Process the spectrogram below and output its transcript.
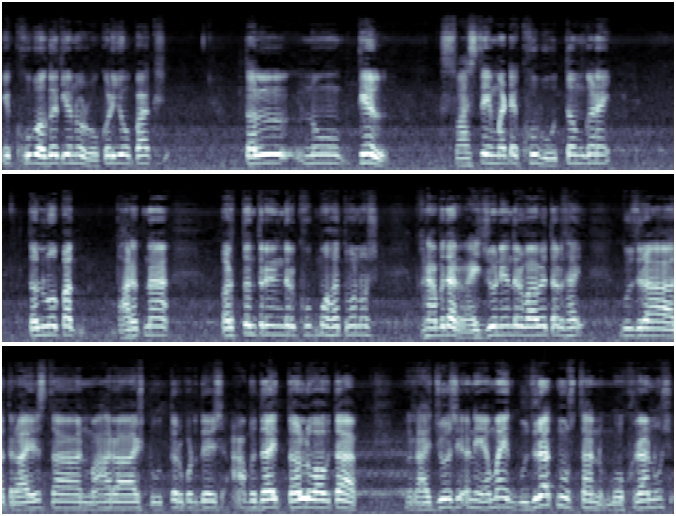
એ ખૂબ અગત્યનો રોકડીયો પાક છે. તલનું તેલ સ્વાસ્થ્ય માટે ખૂબ ઉત્તમ ગણાય. તલનો પાક ભારતના અર્થતંત્રની અંદર ખૂબ મહત્વનો છે. ઘણા બધા રાજ્યોની અંદર વાવેતર થાય. ગુજરાત, રાજસ્થાન, મહારાષ્ટ્ર ઉત્તર પ્રદેશ આ બધાય તલ વાવતા રાજ્યો છે અને એમાંય ગુજરાતનું સ્થાન મોખરાનું છે.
